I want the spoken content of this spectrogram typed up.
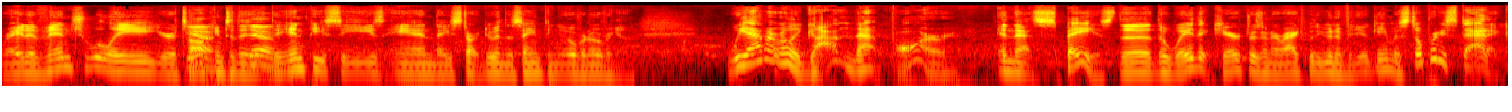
right? Eventually you're talking to the, yeah. the NPCs and they start doing the same thing over and over again. We haven't really gotten that far in that space. The the way that characters interact with you in a video game is still pretty static,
